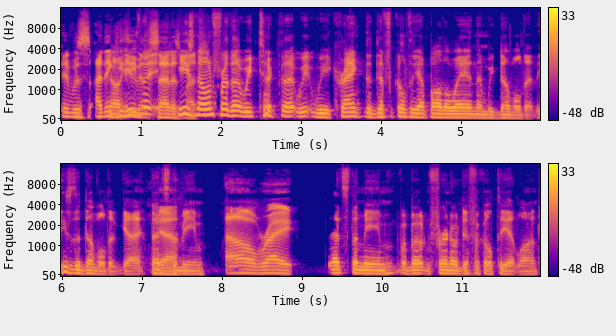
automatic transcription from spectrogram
It was. I think No, he's, even the- said as he's much. known for the we took the we, we cranked the difficulty up all the way and then we doubled it. He's the doubled it guy. That's Yeah. the meme. Oh right. That's the meme about Inferno difficulty at launch.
